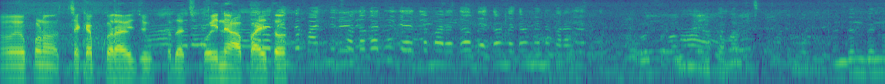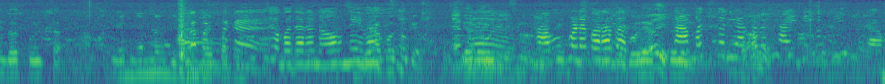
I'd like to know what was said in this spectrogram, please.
હવે પણ ચેકઅપ કરાવી છું કદાચ કોઈને અપાય તો. પાંચ ને છ ટકા થઈ જાય એટલે મારે તો બે ત્રણ બે ત્રણ મહિના જ બધાને નવ ને એવા છે. ખાવું પડે બરાબર. કામ જ આપણે ખાઈ પછી. કામ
